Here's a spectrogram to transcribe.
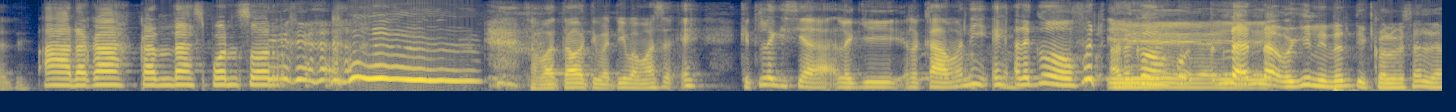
aduh. Adakah Kanda sponsor? Siapa tahu tiba-tiba masuk. Eh kita lagi sia lagi rekaman nih. Eh ada GoFood. Ada GoFood. iya, Enggak, iya. enggak begini nanti kalau misalnya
